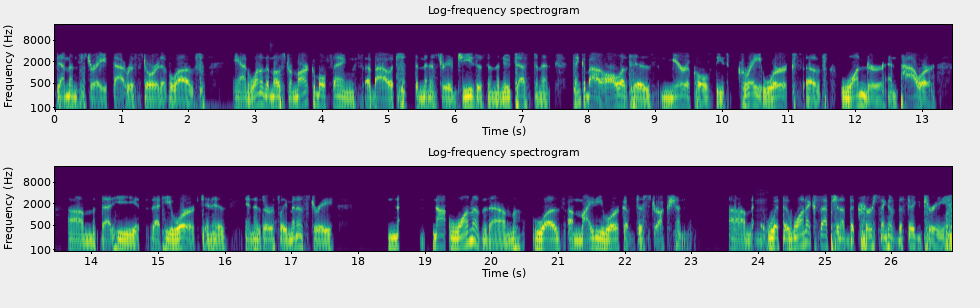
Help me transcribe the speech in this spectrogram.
demonstrate that restorative love. And one of the most remarkable things about the ministry of Jesus in the New Testament, think about all of his miracles, these great works of wonder and power um, that he that he worked in his in his earthly ministry. N- not one of them was a mighty work of destruction. Um, Mm. with the one exception of the cursing of the fig tree.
